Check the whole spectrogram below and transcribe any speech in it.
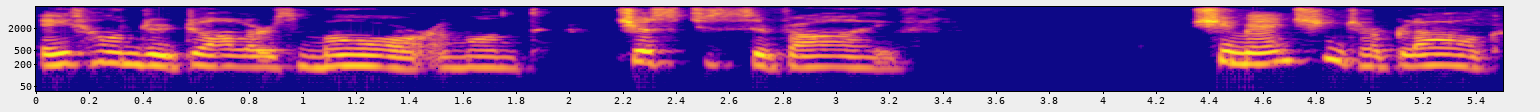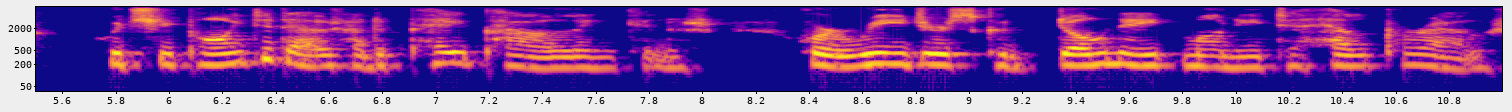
$800 more a month just to survive. She mentioned her blog, which she pointed out had a PayPal link in it where readers could donate money to help her out.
